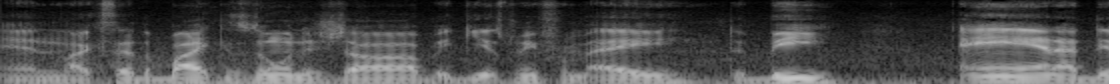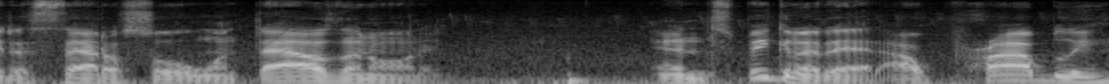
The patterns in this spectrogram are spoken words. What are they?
And like I said, the bike is doing its job. It gets me from A to B, and I did a Saddle Sore 1000 on it. And speaking of that, I'll probably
